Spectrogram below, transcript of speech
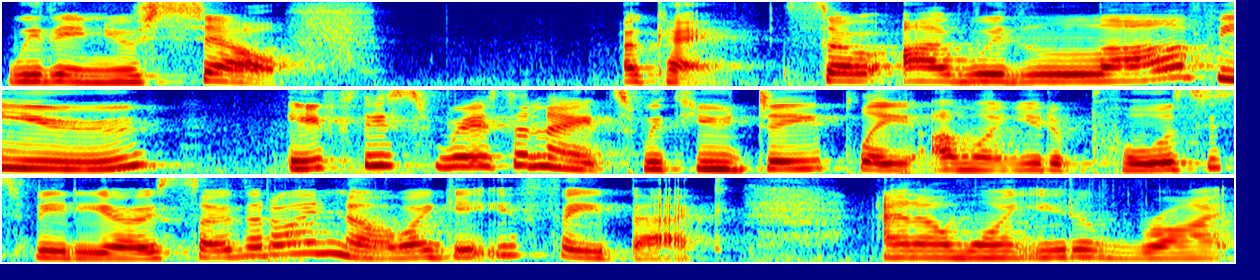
within yourself. Okay, so I would love you, if this resonates with you deeply, I want you to pause this video so that I know I get your feedback. And I want you to write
